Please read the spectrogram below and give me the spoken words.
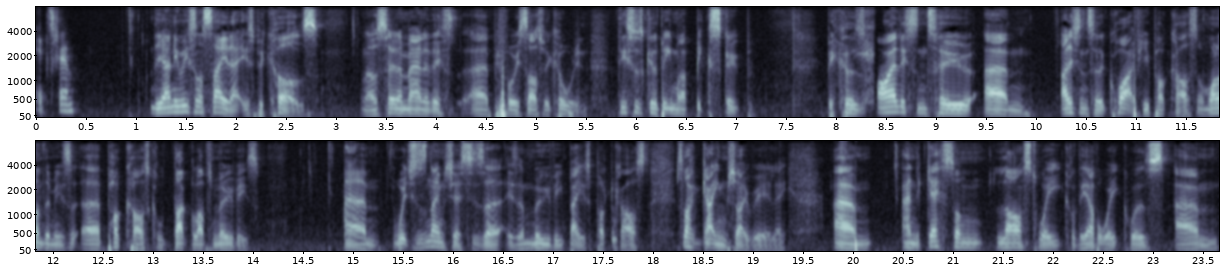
It's true. The only reason I say that is because, and I was telling Amanda this uh, before we started recording, this was going to be my big scoop because I listen to um, I listen to quite a few podcasts, and one of them is a podcast called Doug Loves Movies, um, which, as the name suggests, is a is a movie based podcast. It's like a game show, really. Um, and the guest on last week or the other week was um,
